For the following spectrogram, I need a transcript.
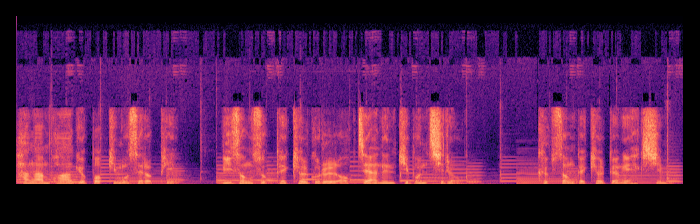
항암 화학요법 키모세러피, 미성숙 백혈구를 억제하는 기본 치료. 급성 백혈병의 핵심.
